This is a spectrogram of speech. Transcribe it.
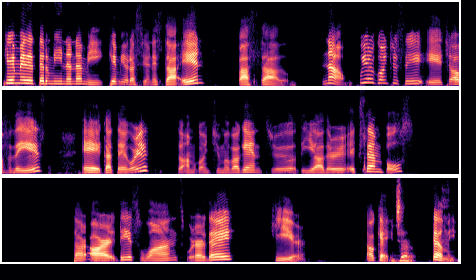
que me determinan a mí que mi oración está en pasado. Now, we are going to see each of these uh, categories. So I'm going to move again to the other examples. There are these ones. Where are they? Here. Okay. Teacher, Tell me.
